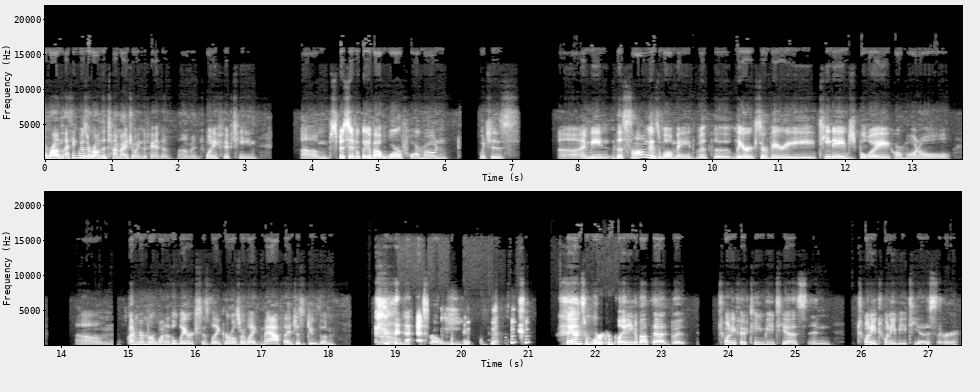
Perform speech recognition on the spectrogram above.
around I think it was around the time I joined the fandom um in 2015 um specifically about War of Hormone which is uh, I mean the song is well made but the lyrics are very teenage boy hormonal um I remember one of the lyrics is like girls are like math I just do them um, so fans were complaining about that, but 2015 BTS and 2020 BTS are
